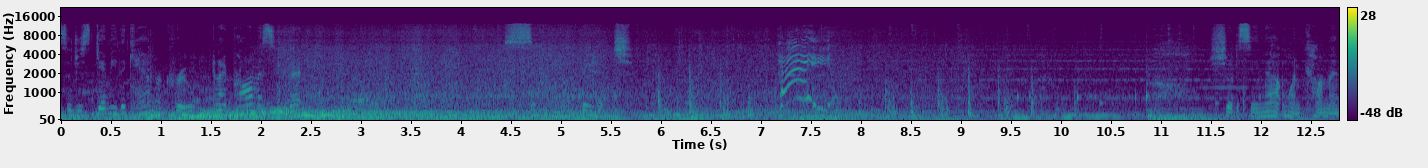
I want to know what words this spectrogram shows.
So just get me the camera crew, and I promise you that. Bitch. Hey! Should have seen that one coming.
